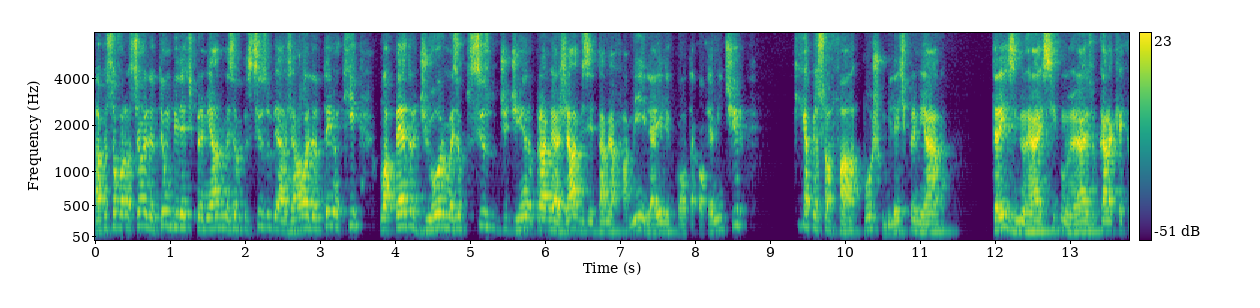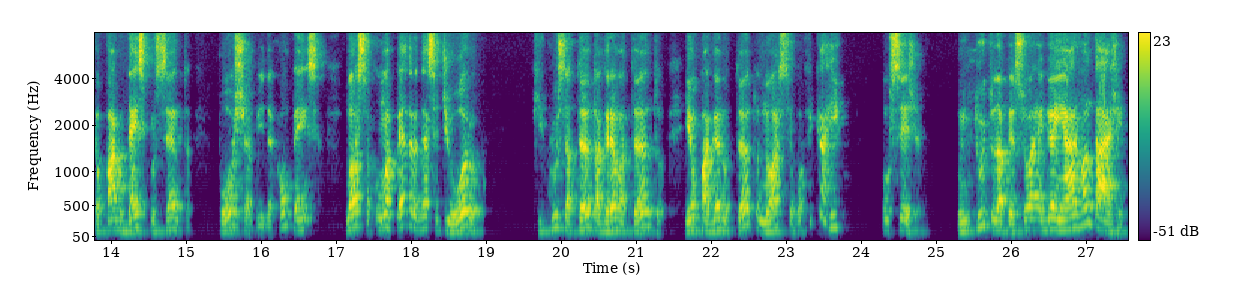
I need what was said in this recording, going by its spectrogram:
A pessoa fala assim: olha, eu tenho um bilhete premiado, mas eu preciso viajar. Olha, eu tenho aqui uma pedra de ouro, mas eu preciso de dinheiro para viajar, visitar minha família. Aí ele conta qualquer mentira. O que, que a pessoa fala? Poxa, um bilhete premiado, 3 mil reais, 5 mil reais, o cara quer que eu pago 10%. Poxa vida, compensa. Nossa, uma pedra dessa de ouro, que custa tanto, a grama tanto, e eu pagando tanto, nossa, eu vou ficar rico. Ou seja, o intuito da pessoa é ganhar vantagem.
